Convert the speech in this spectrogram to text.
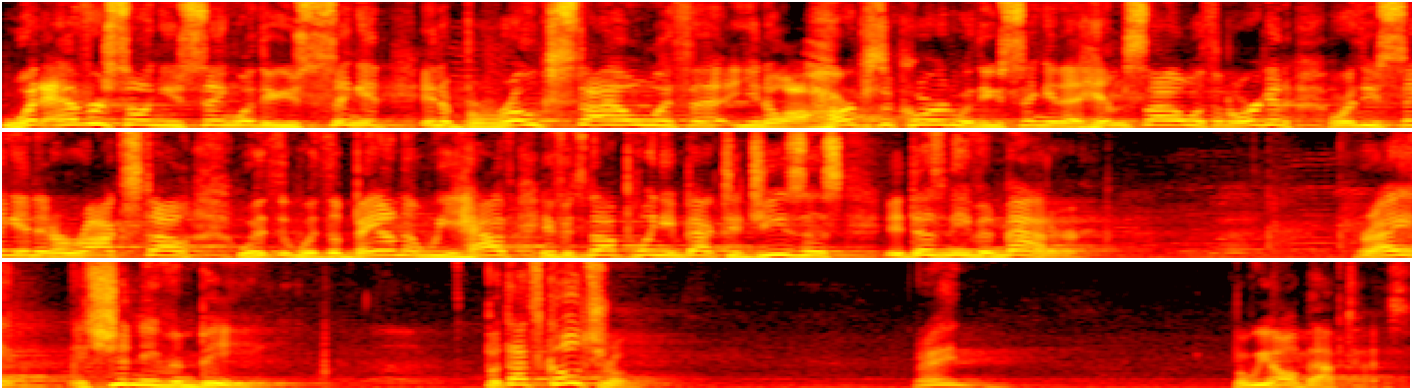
whatever song you sing, whether you sing it in a Baroque style with a, you know, a harpsichord, whether you sing it in a hymn style with an organ, or whether you sing it in a rock style with, with the band that we have, if it's not pointing back to Jesus, it doesn't even matter. Right? It shouldn't even be. But that's cultural. Right? But we all baptize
